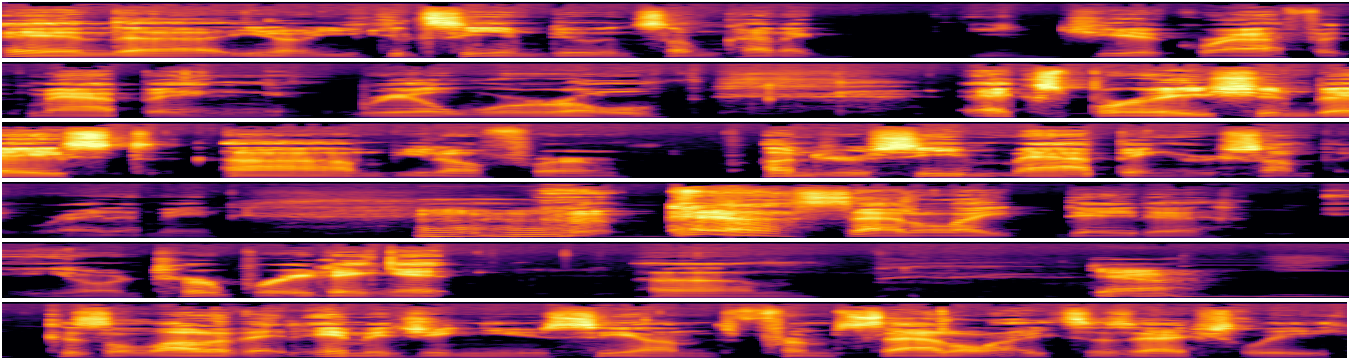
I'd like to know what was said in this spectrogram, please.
And uh, you know, you could see him doing some kind of geographic mapping, real world exploration based, um, you know, for undersea mapping or something, right? I mean, mm-hmm. satellite data, you know, interpreting it. Um, yeah, because a lot of that imaging you see on from satellites is actually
